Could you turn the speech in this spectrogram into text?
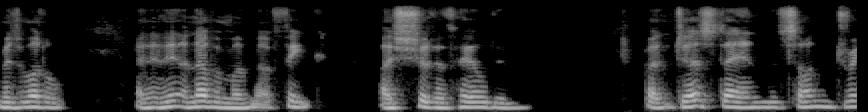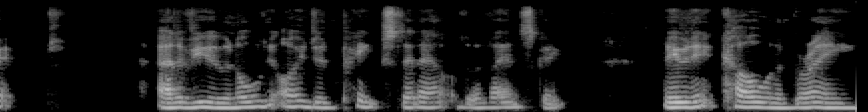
him as a model. and in another moment I think I should have held him. But just then the sun dripped out of view and all the orange and pink out of the landscape, leaving it cold and grey.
